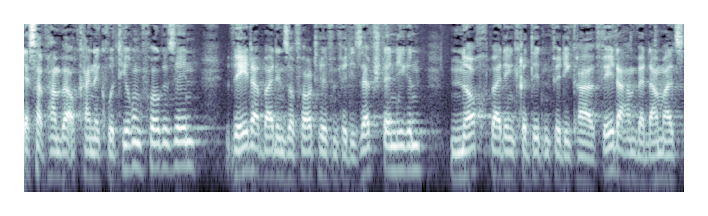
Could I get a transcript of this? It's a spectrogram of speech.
Deshalb haben wir auch keine Quotierung vorgesehen, weder bei den Soforthilfen für die Selbstständigen noch bei den Krediten für die KfW. Da haben wir damals,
